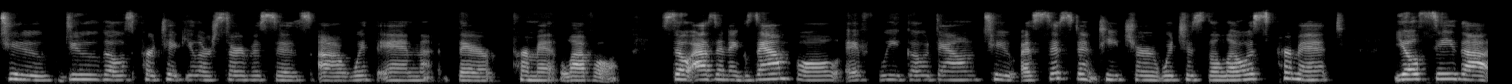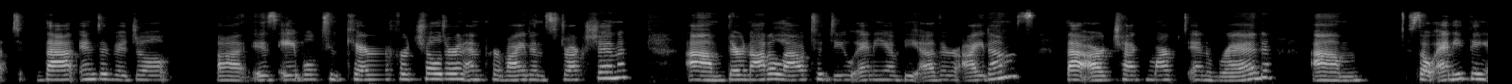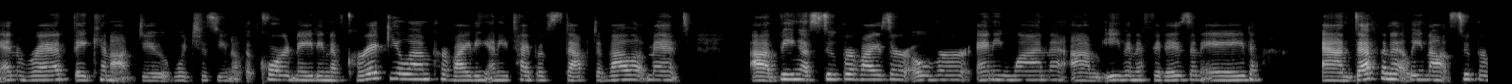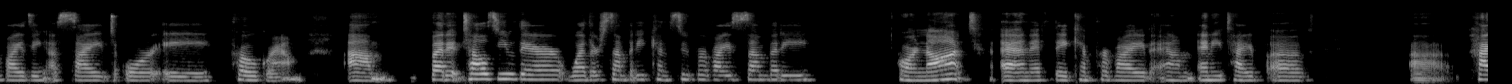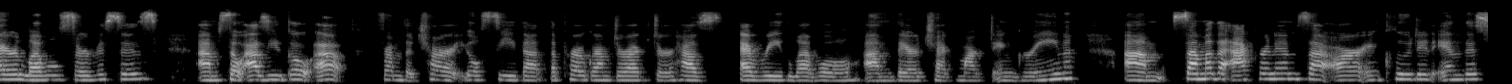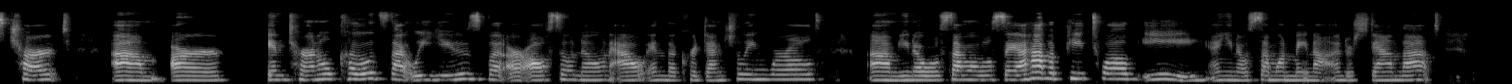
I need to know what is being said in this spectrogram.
to do those particular services uh, within their permit level. So as an example, if we go down to assistant teacher, which is the lowest permit, you'll see that that individual uh, is able to care for children and provide instruction. Um, they're not allowed to do any of the other items that are check marked in red. Um, so anything in red they cannot do, which is, you know, the coordinating of curriculum, providing any type of staff development, uh, being a supervisor over anyone, um, even if it is an aid, and definitely not supervising a site or a program. Um, but it tells you there whether somebody can supervise somebody or not, and if they can provide um, any type of uh, higher level services. Um, so as you go up from the chart, you'll see that the program director has every level um, they're check marked in green. Um, some of the acronyms that are included in this chart um, are internal codes that we use, but are also known out in the credentialing world. Um, you know, well, someone will say, I have a P12E, and you know, someone may not understand that.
